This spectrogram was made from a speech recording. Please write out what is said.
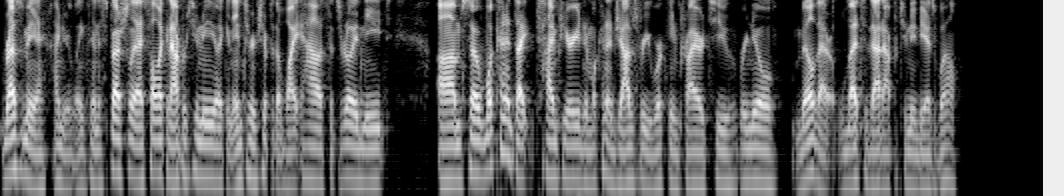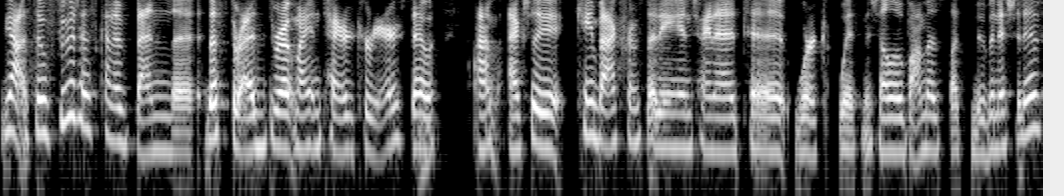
resume on your LinkedIn, especially I saw like an opportunity, like an internship at the White House. That's really neat. Um, so, what kind of like, time period and what kind of jobs were you working prior to Renewal Mill that led to that opportunity as well? Yeah, so food has kind of been the the thread throughout my entire career. So. Mm-hmm um, I actually came back from studying in China to work with Michelle Obama's Let's Move initiative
